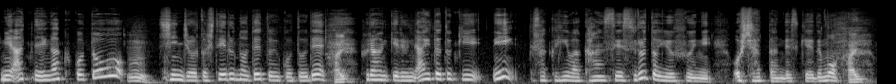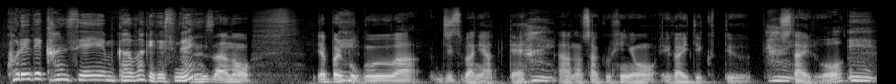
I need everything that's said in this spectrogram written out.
に会って描くことをうん。信条としているのでということで、はい。フランケルに会えた時に作品は完成するというふうにおっしゃったんですけれども、はい。これで完成へ向かうわけですね。あのやっぱり僕は実場にあって、はい。あの作品を描いていくっていうはい。スタイルを、ええ。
